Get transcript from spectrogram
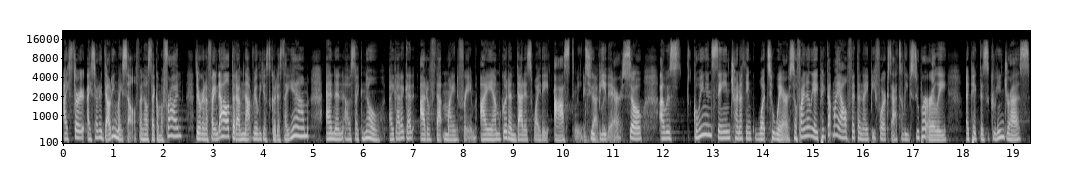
I start I started doubting myself and I was like, I'm a fraud. They're gonna find out that I'm not really as good as I am. And then I was like, no, I gotta get out of that mind frame. I am good, and that is why they asked me Exactly. to be there. So I was going insane trying to think what to wear. So finally I picked up my outfit the night before because I had to leave super early. I picked this green dress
